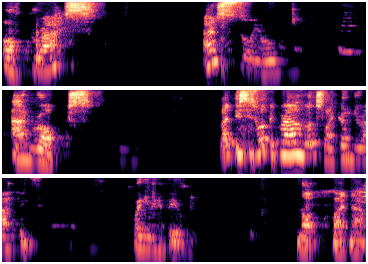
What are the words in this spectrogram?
of grass and soil and rocks. Like this is what the ground looks like under feet when you're in a field. Not right now,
